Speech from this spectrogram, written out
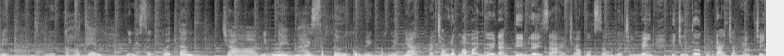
để mà mọi người có thêm những cái sự quyết tâm cho những ngày mai sắp tới của mình mọi người nhé. Và trong lúc mà mọi người đang tìm lời giải cho cuộc sống của chính mình thì chúng tôi cũng đang trong hành trình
